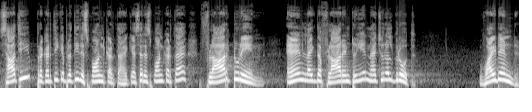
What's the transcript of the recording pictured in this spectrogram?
साथ ही प्रकृति के प्रति रिस्पॉन्ड करता है। कैसे रिस्पॉन्ड करता है? Flower to rain and like the flower and tree a natural growth widened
